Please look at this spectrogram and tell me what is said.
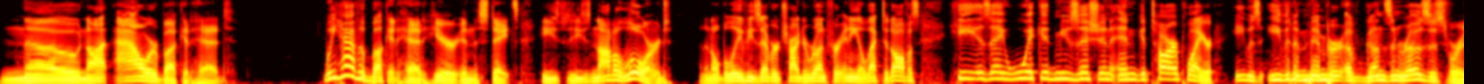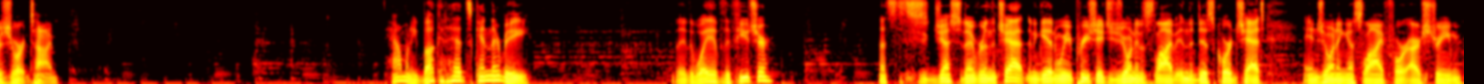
No, not our Buckethead. We have a Buckethead here in the States. He's he's not a lord, and I don't believe he's ever tried to run for any elected office. He is a wicked musician and guitar player. He was even a member of Guns N' Roses for a short time. How many Bucketheads can there be? Are they the way of the future? That's the suggestion over in the chat. And again, we appreciate you joining us live in the Discord chat and joining us live for our stream.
